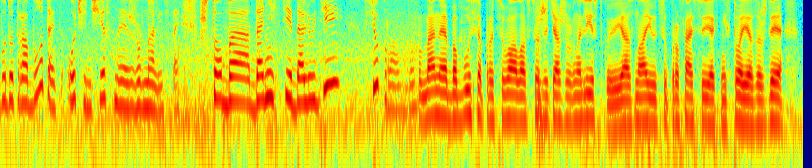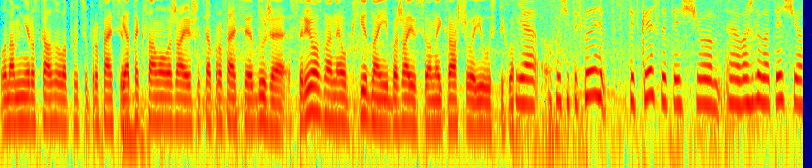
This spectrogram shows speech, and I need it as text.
будут работать очень честные журналисты, чтобы донести до людей всю правду. У мене бабуся працювала все життя журналісткою. Я знаю цю професію як ніхто. Я завжди вона мені розказувала про цю професію. Я так само вважаю, що ця професія дуже серйозна, необхідна і бажаю всього найкращого і успіху. Я хочу підкре- підкреслити, що е, важливо те, що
